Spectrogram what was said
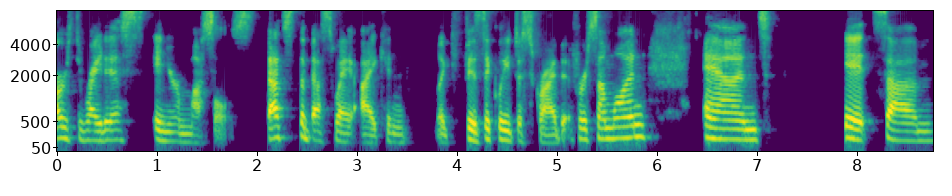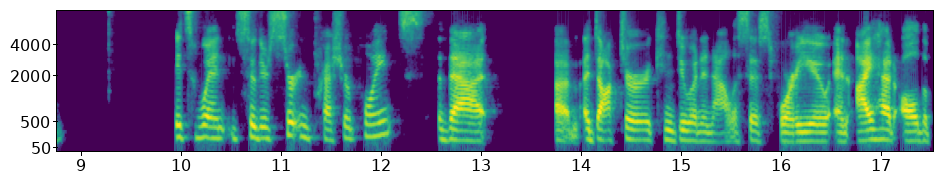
arthritis in your muscles. That's the best way I can like physically describe it for someone and it's um it's when so there's certain pressure points that um, a doctor can do an analysis for you and i had all the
